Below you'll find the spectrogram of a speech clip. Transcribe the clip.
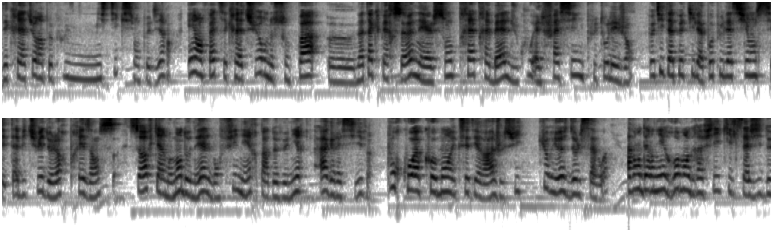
des créatures un peu plus mystiques si on peut dire. Et en fait ces créatures ne sont pas, euh, n'attaquent personne et elles sont très très belles, du coup elles fascinent plutôt les gens. Petit à petit, la population s'est habituée de leur présence, sauf qu'à un moment donné, elles vont finir par devenir agressives. Pourquoi, comment, etc. Je suis curieuse de le savoir. Avant-dernier roman graphique, il s'agit de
